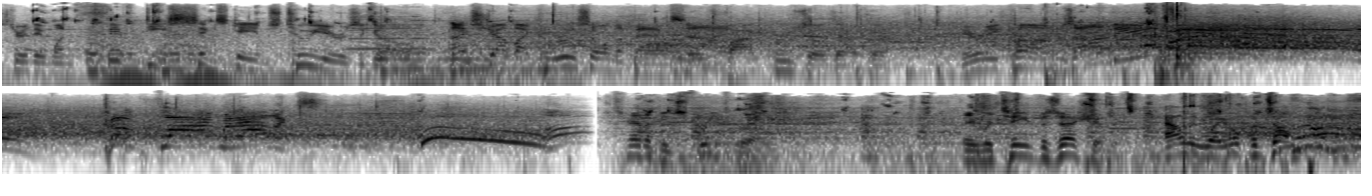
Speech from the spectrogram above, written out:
Last year they won 56 games two years ago. Nice job by Caruso on the backside. Oh, five Carusos out there. Here he comes on the outside. Come fly with Alex. 10 of his free throws. They retain possession. Alleyway opens up.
